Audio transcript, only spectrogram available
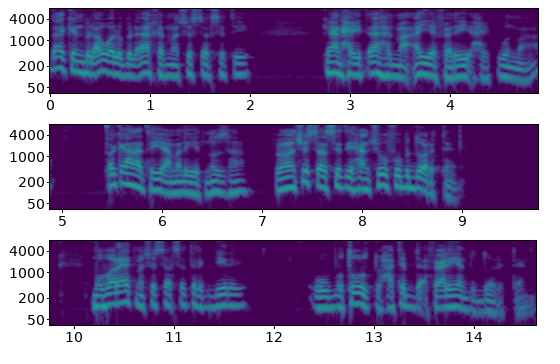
لكن بالأول وبالآخر مانشستر سيتي كان حيتأهل مع أي فريق حيكون معه. فكانت هي عملية نزهة. فمانشستر سيتي حنشوفه بالدور الثاني. مباريات مانشستر سيتي الكبيرة وبطولته حتبدأ فعليا بالدور الثاني.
